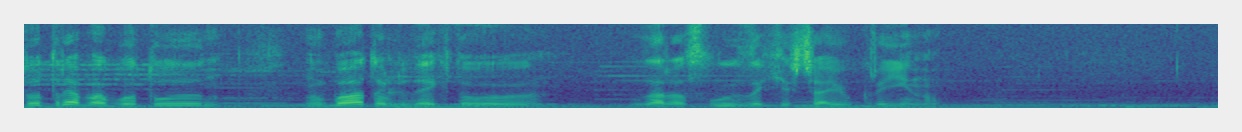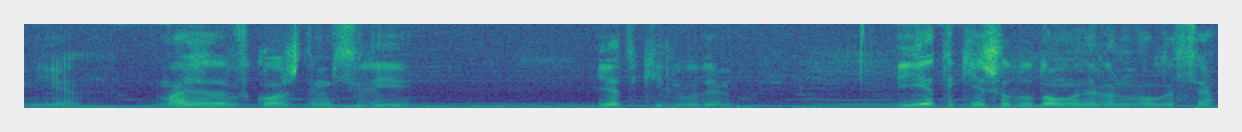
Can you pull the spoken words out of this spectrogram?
То треба, бо тут ну, багато людей, хто зараз захищає Україну. є. Майже в кожному селі є такі люди. І є такі, що додому не вернулися.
